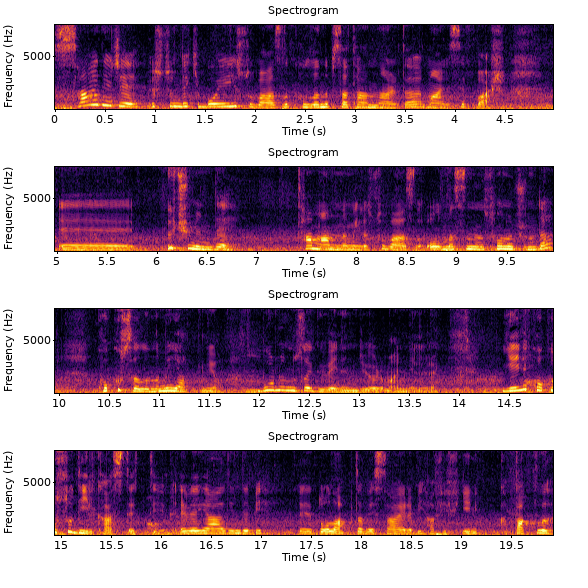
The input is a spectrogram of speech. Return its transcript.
Sadece üstündeki boyayı su bazlı kullanıp satanlar da maalesef var. E, üçünün de tam anlamıyla su bazlı olmasının sonucunda koku salınımı yapmıyor. Burnunuza güvenin diyorum annelere. Yeni kokusu değil kastettiğim. Eve geldiğinde bir e, dolapta vesaire bir hafif yeni kapaklı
